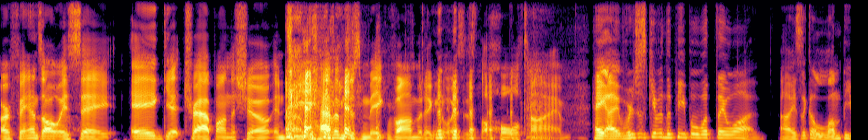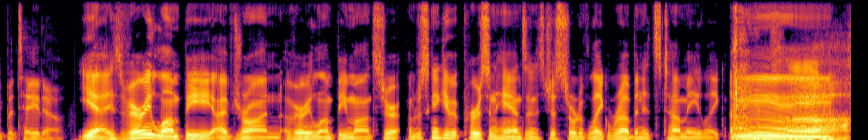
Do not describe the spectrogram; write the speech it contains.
Our fans always say, A, get Trapp on the show, and B, have him just make vomiting noises the whole time. hey, I, we're just giving the people what they want. Uh, he's like a lumpy potato. Yeah, he's very lumpy. I've drawn a very lumpy monster. I'm just gonna give it person hands, and it's just sort of like rubbing its tummy, like, mmm, Ugh.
